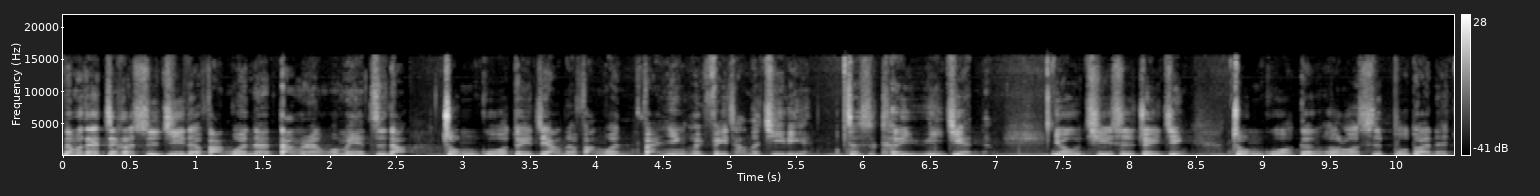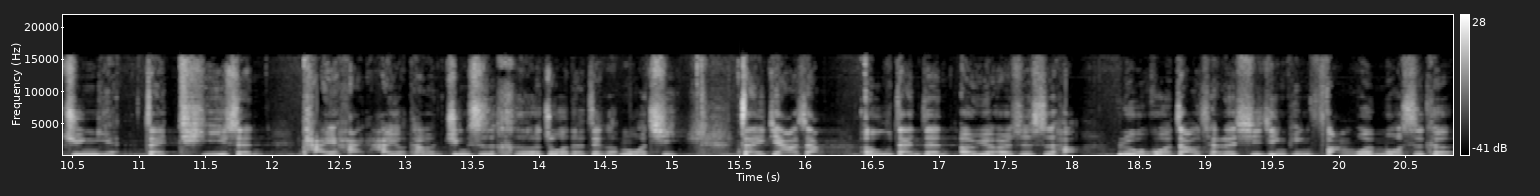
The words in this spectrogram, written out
那么在这个时机的访问呢，当然我们也知道，中国对这样的访问反应会非常的激烈，这是可以预见的。尤其是最近中国跟俄罗斯不断的军演，在提升台海还有他们军事合作的这个默契，再加上俄乌战争二月二十四号，如果造成了习近平访问莫斯科，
